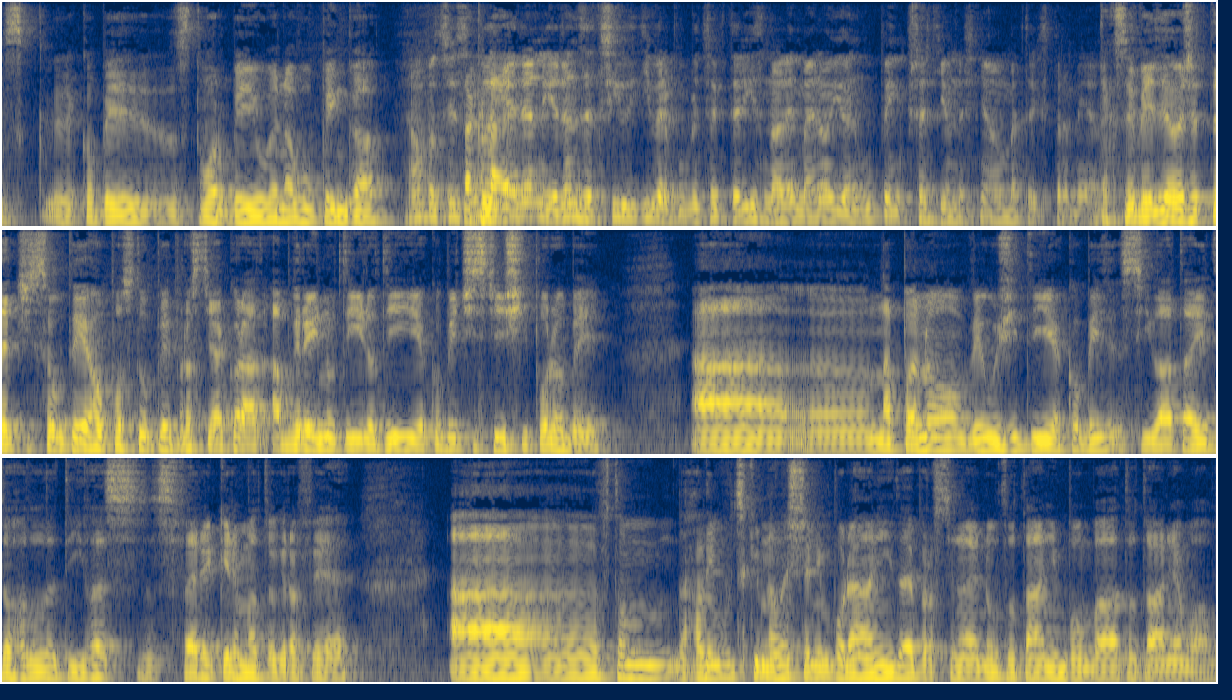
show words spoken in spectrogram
z, jakoby z tvorby Yuena Wu Pinga. No, protože tak jsem na... jeden, jeden ze tří lidí v republice, který znali jméno Yuen Wu Ping předtím, než měl Matrix Premiere. Tak si věděl, že teď jsou ty jeho postupy prostě akorát upgradenutý do té jakoby čistější podoby a uh, naplno využitý jakoby síla tady tohohle téhle sféry kinematografie a uh, v tom hollywoodském naleštěném podání to je prostě najednou totální bomba, totálně wow.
